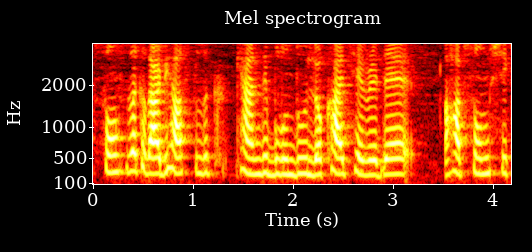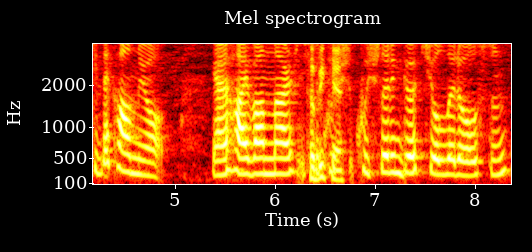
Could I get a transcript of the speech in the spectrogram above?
sonsuza kadar bir hastalık kendi bulunduğu lokal çevrede hapsolmuş şekilde kalmıyor. Yani hayvanlar, işte Tabii kuş, ki. kuşların göç yolları olsun,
